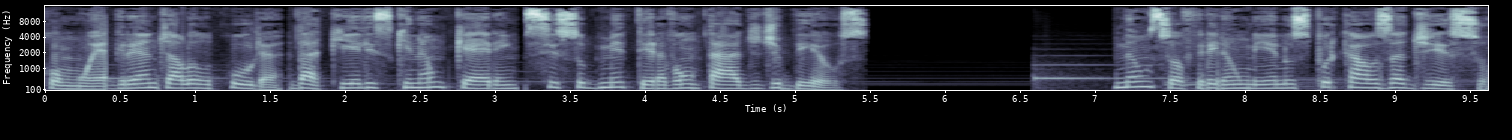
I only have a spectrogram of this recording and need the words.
Como é grande a loucura daqueles que não querem se submeter à vontade de Deus. Não sofrerão menos por causa disso,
